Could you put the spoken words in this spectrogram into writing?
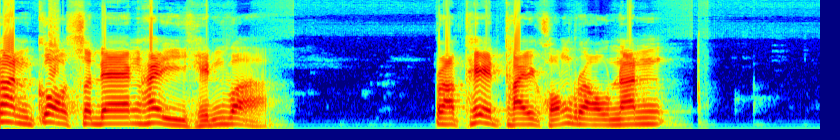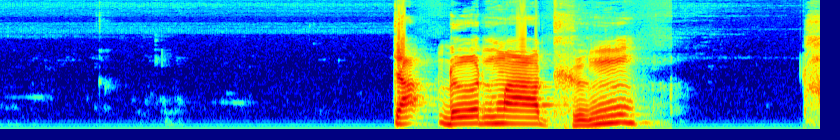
นั่นก็แสดงให้เห็นว่า ประเทศไทยของเรานั้น จะเดินมาถึงท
